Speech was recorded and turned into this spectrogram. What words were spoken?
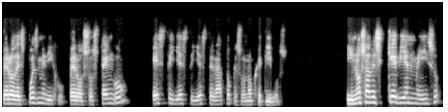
pero después me dijo, pero sostengo este y este y este dato que son objetivos. Y no sabes qué bien me hizo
